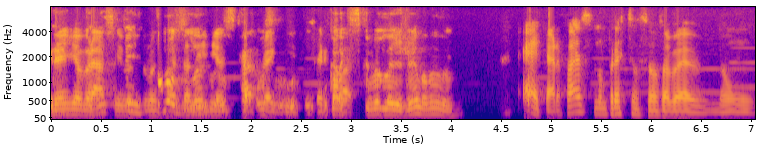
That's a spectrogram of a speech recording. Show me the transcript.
Grande abraço aí, legenda. O, o cara que escreveu a legenda, né? É, cara, faz, não presta atenção, sabe? Não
